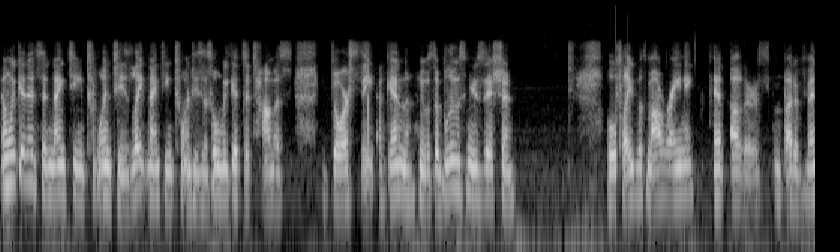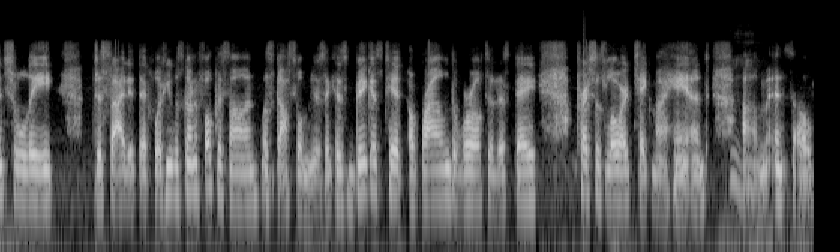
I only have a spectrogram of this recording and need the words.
and we get into 1920s, late 1920s is when we get to Thomas Dorsey. Again, he was a blues musician who played with Ma Rainey and others, but eventually decided that what he was going to focus on was gospel music. His biggest hit around the world to this day, "Precious Lord, Take My Hand," mm-hmm. um, and so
